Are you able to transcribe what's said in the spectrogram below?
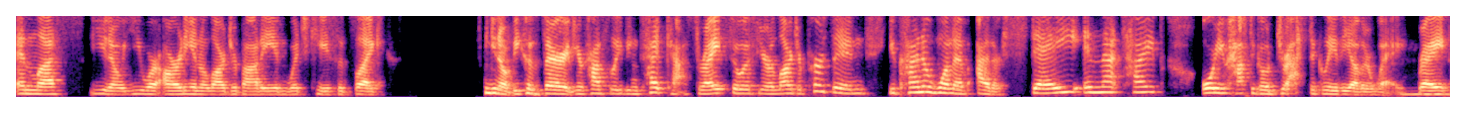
unless you know you are already in a larger body in which case it's like you know because they're you're constantly being typecast right? So if you're a larger person you kind of want to either stay in that type or you have to go drastically the other way right?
